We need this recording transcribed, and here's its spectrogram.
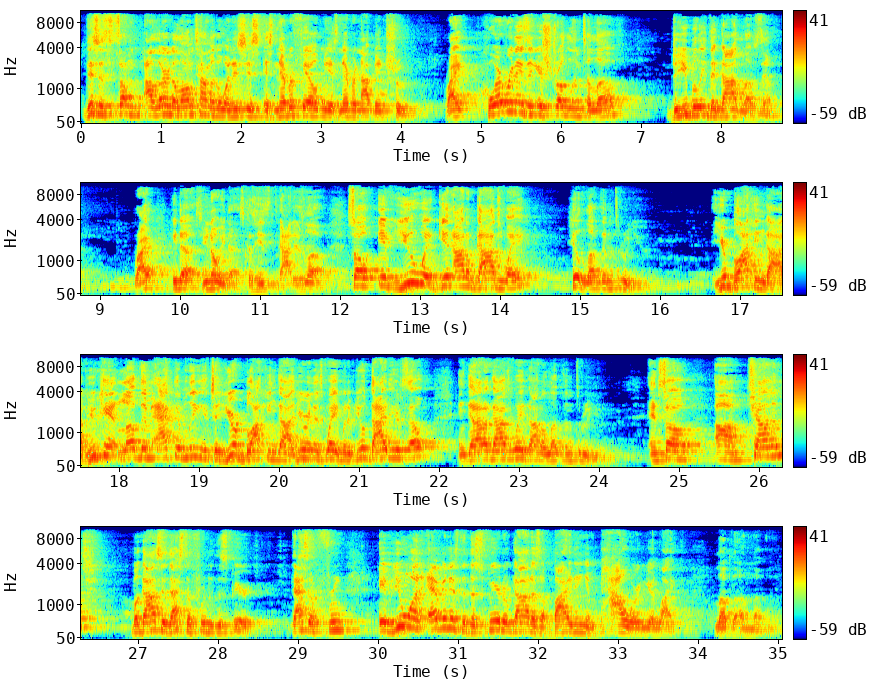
this is something I learned a long time ago, and it's just it's never failed me. It's never not been true, right? Whoever it is that you're struggling to love, do you believe that God loves them? Right? He does. You know he does because he's God is love. So if you would get out of God's way, he'll love them through you. You're blocking God. If you can't love them actively, you're blocking God. You're in his way. But if you'll die to yourself and get out of God's way, God will love them through you. And so, um, challenge, but God said that's the fruit of the Spirit. That's a fruit. If you want evidence that the Spirit of God is abiding in power in your life, love the unlovely.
